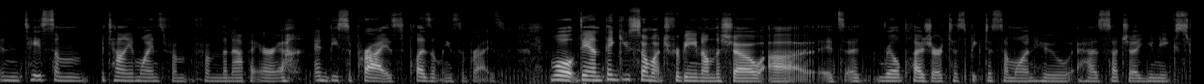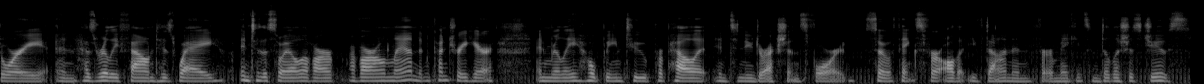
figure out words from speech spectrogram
and taste some Italian wines from from the Napa area, and be surprised, pleasantly surprised. Well, Dan, thank you so much for being on the show. Uh, it's a real pleasure to speak to someone who has such a unique story and has really found his way into the soil of our of our own land and country here, and really hoping to propel it into new directions forward. So thanks for all that you've done and for making some delicious juice.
